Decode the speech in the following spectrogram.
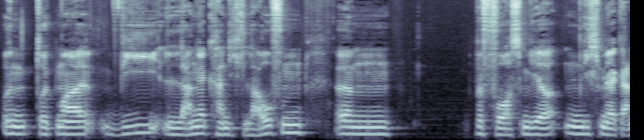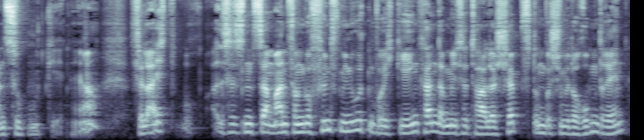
und drück mal, wie lange kann ich laufen, ähm, bevor es mir nicht mehr ganz so gut geht. Ja, vielleicht ist es am Anfang nur fünf Minuten, wo ich gehen kann, dann bin ich total erschöpft und muss schon wieder rumdrehen.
